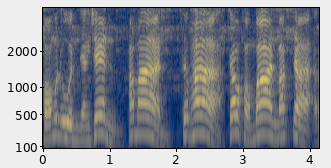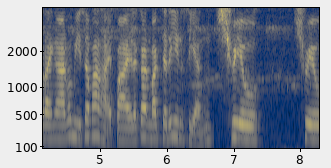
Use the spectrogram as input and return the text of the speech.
ของอุ่นๆ อย่างเช่น ผ้าม่าน เสื้อผ้า เจ้าของบ้านมักจะรายงานว่ามีเสื้อผ้าหายไป แล้วก็มักจะได้ยินเสียงชิลชิล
